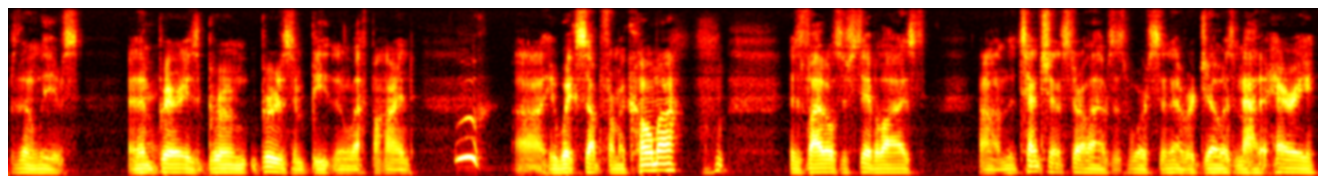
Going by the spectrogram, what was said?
but then leaves. And then Right. Barry's bru- bruised and beaten and left behind. Uh, he wakes up from a coma. His vitals are stabilized. Um, the tension at Star Labs is worse than ever. Joe is mad at Harry.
